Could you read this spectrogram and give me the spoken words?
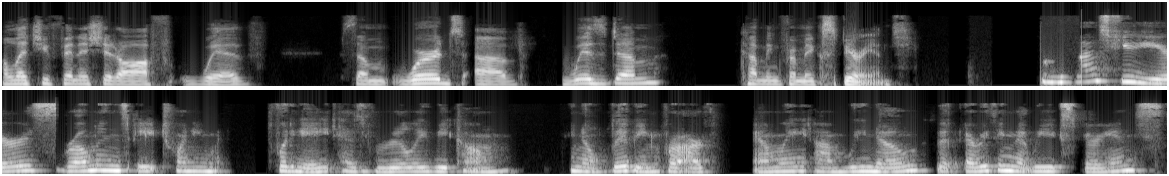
I'll let you finish it off with some words of wisdom coming from experience. In the last few years, Romans 8 20, 28 has really become you know, living for our family. Um, we know that everything that we experience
